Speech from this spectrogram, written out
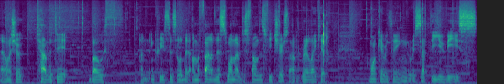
I wanna show cavity both and increase this a little bit. I'm a fan of this one. I've just found this feature, so I really like it. Mark everything, reset the UVs,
